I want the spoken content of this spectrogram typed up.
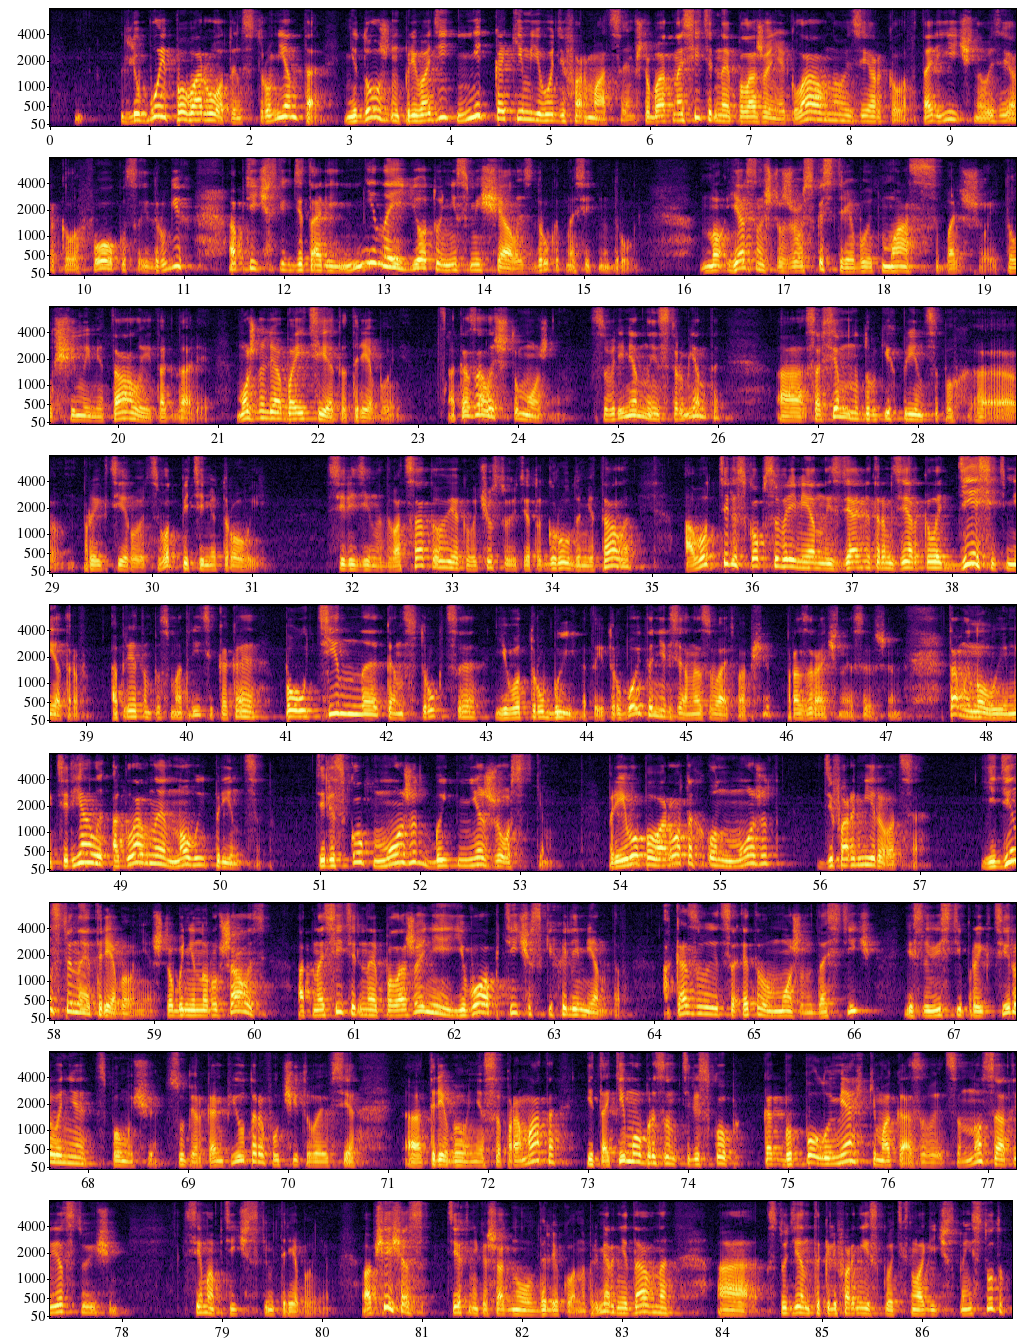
Любой поворот инструмента не должен приводить ни к каким его деформациям, чтобы относительное положение главного зеркала, вторичного зеркала, фокуса и других оптических деталей ни на йоту не смещалось друг относительно друга. Но ясно, что жесткость требует массы большой, толщины металла и так далее. Можно ли обойти это требование? Оказалось, что можно. Современные инструменты а, совсем на других принципах а, проектируются. Вот пятиметровый середины 20 века, вы чувствуете, это груда металла. А вот телескоп современный с диаметром зеркала 10 метров – а при этом посмотрите, какая паутинная конструкция его трубы. Это и трубой-то нельзя назвать, вообще прозрачная совершенно. Там и новые материалы, а главное новый принцип. Телескоп может быть не жестким. При его поворотах он может деформироваться. Единственное требование, чтобы не нарушалось относительное положение его оптических элементов. Оказывается, этого можно достичь если вести проектирование с помощью суперкомпьютеров, учитывая все а, требования сопромата, и таким образом телескоп как бы полумягким оказывается, но соответствующим всем оптическим требованиям. Вообще сейчас техника шагнула далеко. Например, недавно а, студенты Калифорнийского технологического института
